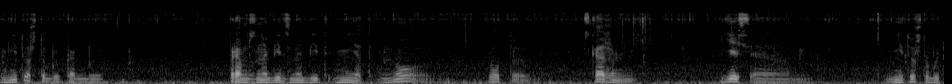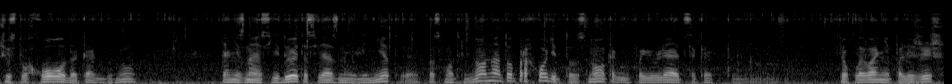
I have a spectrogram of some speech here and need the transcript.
не то чтобы как бы прям знобит-знобит, нет, но вот скажем, есть э, не то чтобы чувство холода, как бы, ну, я не знаю, с едой это связано или нет, э, посмотрим. Но она то проходит, то снова как бы появляется, как в теплой ванне полежишь,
